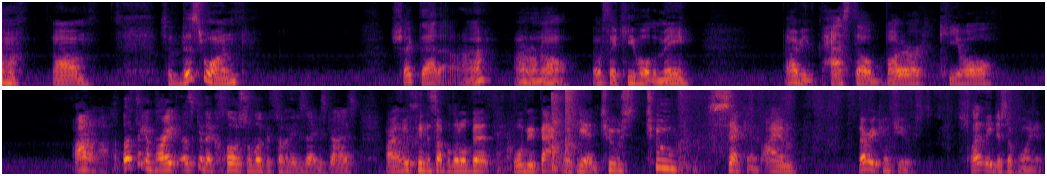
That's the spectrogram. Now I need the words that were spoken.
um, so this one, check that out, huh? I don't know. It looks like keyhole to me. That would be pastel butter keyhole. I don't know. Let's take a break. Let's get a closer look at some of these eggs, guys. All right, let me clean this up a little bit. We'll be back with you in two, two seconds. I am very confused. Slightly disappointed.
